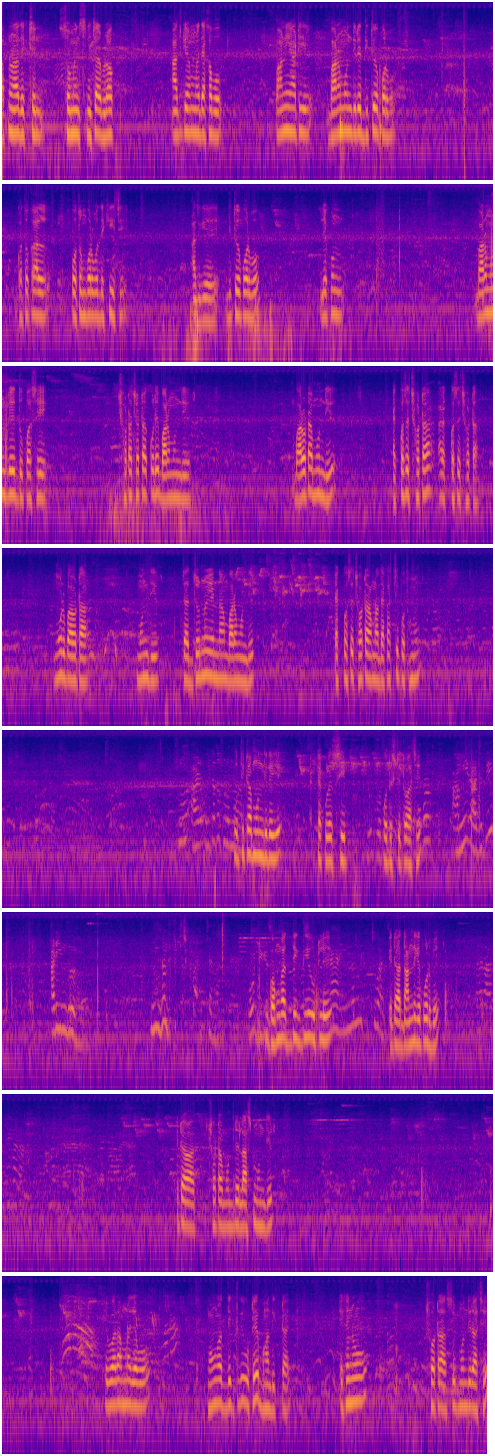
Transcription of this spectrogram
আপনারা দেখছেন সোমেন্স nature blog. আজকে আমরা দেখাবো পানিহাটির বারো মন্দিরের দ্বিতীয় পর্ব। গতকাল প্রথম পর্ব দেখিয়েছি। আজকে দ্বিতীয় পর্ব। দেখুন বারো মন্দিরের দুপাশে ছটা ছটা করে বারো মন্দির, বারোটা মন্দির, এক পাশে ছটা আর এক পাশে ছটা। মোট বারোটা মন্দির যার জন্যই এর নাম বারো মন্দির। এক পাশে ছটা আমরা দেখাচ্ছি প্রথমে। প্রতিটা মন্দিরে একটা করে শিব প্রতিষ্ঠিত আছে। আমি রাজদীপ আর না। গঙ্গার দিক দিয়ে উঠলে হ্যাঁ এটা ডান দিকে পড়বে। এটা ছটা মন্দিরের লাস্ট মন্দির। এবার আমরা যাব গঙ্গার দিক থেকে উঠে বাঁ দিকটায়। এখানেও ছটা শিব মন্দির আছে।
